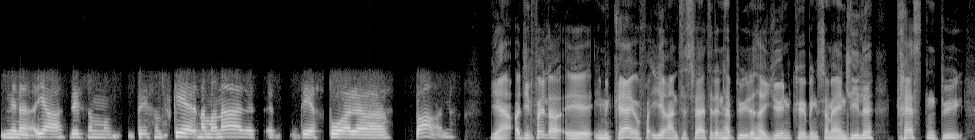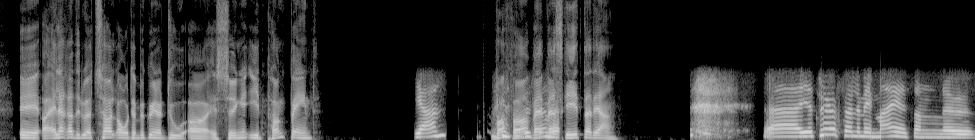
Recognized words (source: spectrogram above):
mina, ja, det, som, det som sker när man är ett, ett diaspora barn. Ja, og dine forældre øh, immigrerer jo fra Iran til Sverige til den her by, der hedder Jönköping, som er en lille kristen by. Øh, og allerede da du er 12 år, der begynder du at øh, synge i et punkband. Ja. Hvorfor? Det Hvad, skete der der? Eh, jag tror jag följde mig med som uh,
